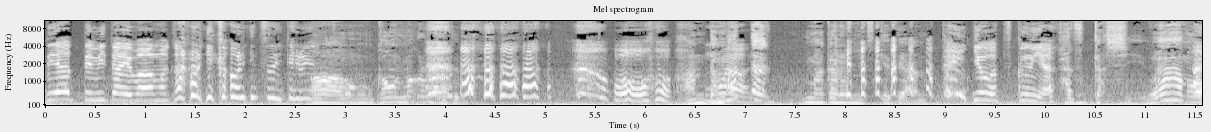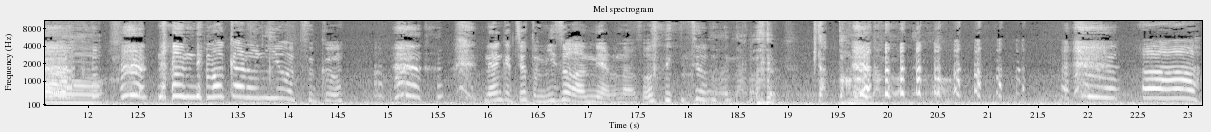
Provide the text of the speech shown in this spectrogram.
出会ってみたいわ。マカロニ顔についてるやああもう顔にマカロニついてる。つお。うおうあんたまたマカロニつけてあんた。ようつくんや。恥ずかしいわもう。なんでマカロニようつくん？なんかちょっと溝あんねやろなその人。ななんかピタッとはめるなんかがあんねんなああ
